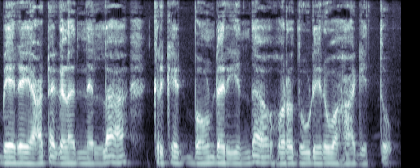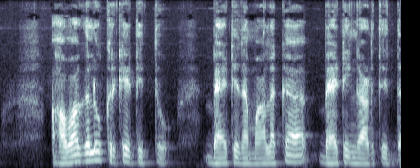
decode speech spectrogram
ಬೇರೆ ಆಟಗಳನ್ನೆಲ್ಲ ಕ್ರಿಕೆಟ್ ಬೌಂಡರಿಯಿಂದ ಹೊರದೂಡಿರುವ ಹಾಗಿತ್ತು. ಆವಾಗಲೂ ಕ್ರಿಕೆಟ್ ಇತ್ತು. ಬ್ಯಾಟಿನ ಮಾಲಕ ಬ್ಯಾಟಿಂಗ್ ಆಡ್ತಿದ್ದ.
